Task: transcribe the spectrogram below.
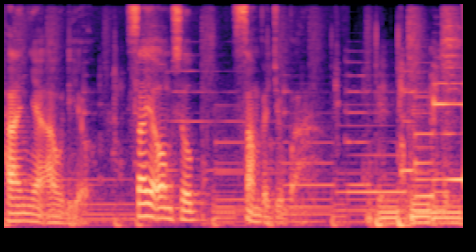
hanya audio. Saya Om Sub, sampai jumpa. thank you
